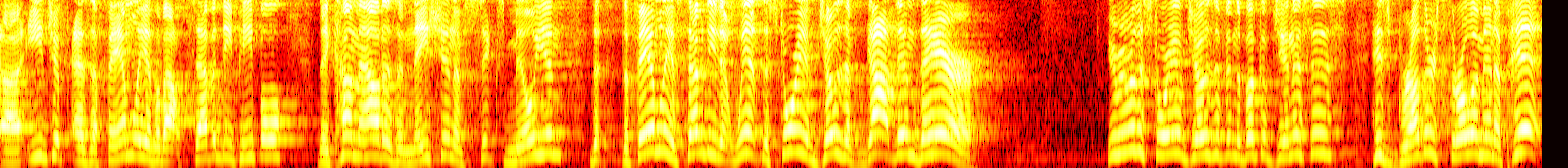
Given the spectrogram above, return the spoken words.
uh, Egypt as a family of about 70 people. They come out as a nation of 6 million. The, the family of 70 that went, the story of Joseph got them there. You remember the story of Joseph in the book of Genesis? His brothers throw him in a pit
